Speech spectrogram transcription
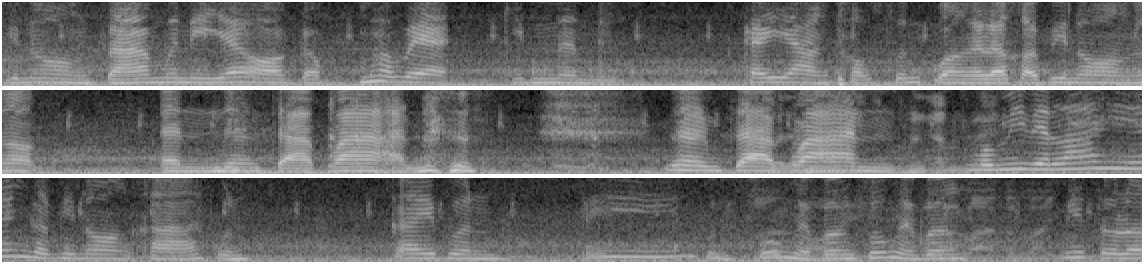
พี่น้องจ้ามื้อนี้ย่าออกกับมาแวะกินนั่นไก่ย่างเขาสวนกวางแล้วค่ะพี่น้องเนาะอันเนื่องจากว่าอันเนื่องจากว่าอันบ่มีเวลาแฮงค่ะพี่น้องค่ะคุณไก่เพิ่นเอ้คุณซูมให้เบิ่งซูมให้เบิ่งมีตัวละ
